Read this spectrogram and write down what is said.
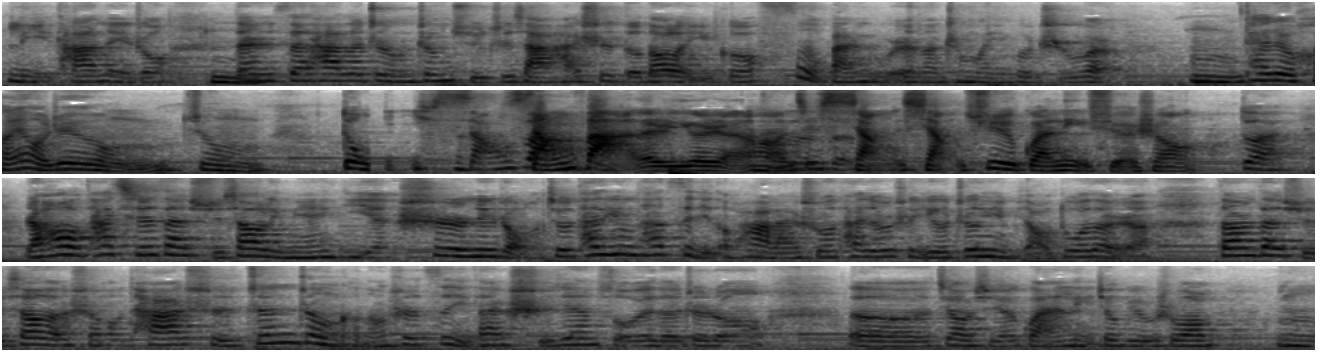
理他那种。但是在他的这种争取之下，还是得到了一个副班主任的这么一个职位儿。嗯，他就很有这种这种动想法想法的一个人哈，就想想去管理学生。对，然后他其实，在学校里面也是那种，就是他用他自己的话来说，他就是一个争议比较多的人。当时在学校的时候，他是真正可能是自己在实践所谓的这种，呃，教学管理。就比如说，嗯，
